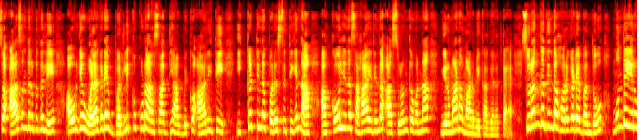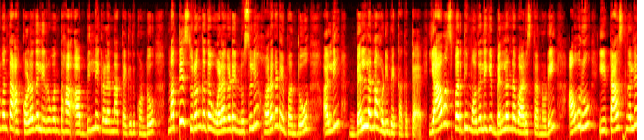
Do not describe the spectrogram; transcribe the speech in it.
ಸೊ ಆ ಸಂದರ್ಭದಲ್ಲಿ ಅವ್ರಿಗೆ ಒಳಗಡೆ ಬರ್ಲಿಕ್ಕೂ ಕೂಡ ಅಸಾಧ್ಯ ಆಗ್ಬೇಕು. ಆ ರೀತಿ ಇಕ್ಕಟ್ಟಿನ ಪರಿಸ್ಥಿತಿಯನ್ನ, ಆ ಕೋಲಿನ ಸಹಾಯದಿಂದ ಆ ಸುರಂಗವನ್ನ ನಿರ್ಮಾಣ ಮಾಡಬೇಕಾಗಿರುತ್ತೆ. ಸುರಂಗದಿಂದ ಹೊರಗಡೆ ಬಂದು ಮುಂದೆ ಇರುವಂತಹ ಆ ಕೊಳದಲ್ಲಿರುವಂತಹ ಆ ಬಿಲ್ಲಿಗಳನ್ನ ತೆಗೆದುಕೊಂಡು ಮತ್ತೆ ಸುರಂಗದ ಒಳಗಡೆ ನುಸುಳಿ ಹೊರಗಡೆ ಬಂದು ಅಲ್ಲಿ ಬೆಲ್ಲನ್ನ ಹೊಡಿಬೇಕಾಗತ್ತೆ. ಯಾವ ಸ್ಪರ್ಧಿ ಮೊದಲಿಗೆ ಬೆಲ್ಲನ್ನ ಬಾರಿಸ್ತಾರೆ ನೋಡಿ, ಅವರು ಈ ಟಾಸ್ಕ್ನಲ್ಲಿ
